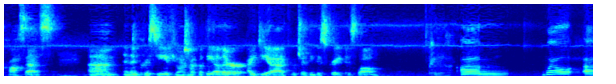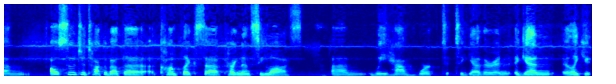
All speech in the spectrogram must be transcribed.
process. Um, and then Christy, if you want to talk about the other idea, which I think is great as well. Um, well, um, also to talk about the complex uh, pregnancy loss. Um, we have worked together, and again, like you,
